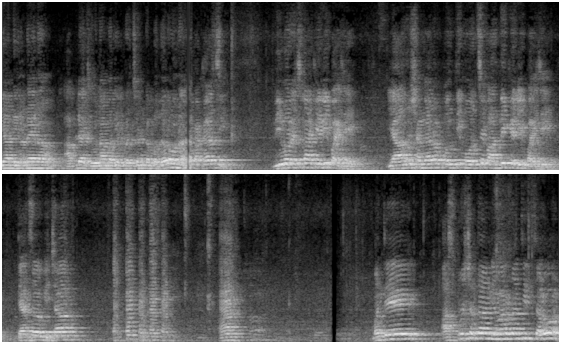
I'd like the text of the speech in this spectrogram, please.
या निर्णयानं आपल्या जीवनामध्ये प्रचंड बदल होणार. प्रकारची व्यूहरचना केली पाहिजे. या अनुषंगानं कोणती मोर्चे बांधणी केली पाहिजे त्याचा विचार म्हणजे अस्पृश्यता निवारणाची चळवळ.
